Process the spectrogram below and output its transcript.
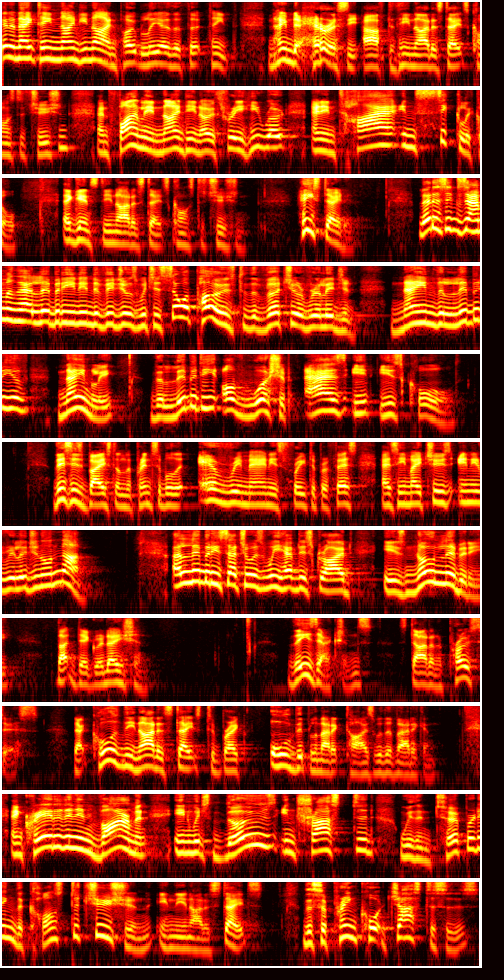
Then in 1899, Pope Leo XIII named a heresy after the United States Constitution. And finally, in 1903, he wrote an entire encyclical against the United States Constitution. He stated, Let us examine that liberty in individuals which is so opposed to the virtue of religion, name the liberty of, namely, the liberty of worship as it is called. This is based on the principle that every man is free to profess as he may choose any religion or none. A liberty such as we have described is no liberty but degradation. These actions started a process that caused the United States to break all diplomatic ties with the Vatican and created an environment in which those entrusted with interpreting the Constitution in the United States, the Supreme Court justices,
